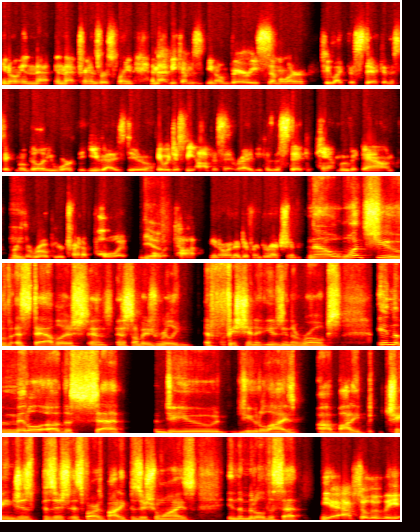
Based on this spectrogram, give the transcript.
you know in that in that transverse plane and that becomes you know very similar to like the stick and the stick mobility work that you guys do it would just be opposite right because the stick can't move it down whereas the rope you're trying to pull it yeah. pull it taut you know in a different direction Now, once you've established and, and somebody's really efficient at using the ropes, in the middle of the set, do you utilize uh, body changes position as far as body position wise in the middle of the set? Yeah, absolutely.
